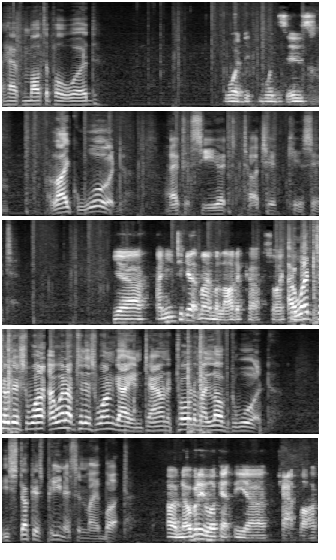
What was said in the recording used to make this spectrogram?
I have multiple wood. Wood Woods is I like wood. I like to see it, touch it, kiss it. Yeah, I need to get my melodica so I can. I went to this one. I went up to this one guy in town and told him I loved wood. He stuck his penis in my butt. Oh, nobody look at the uh, chat log.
